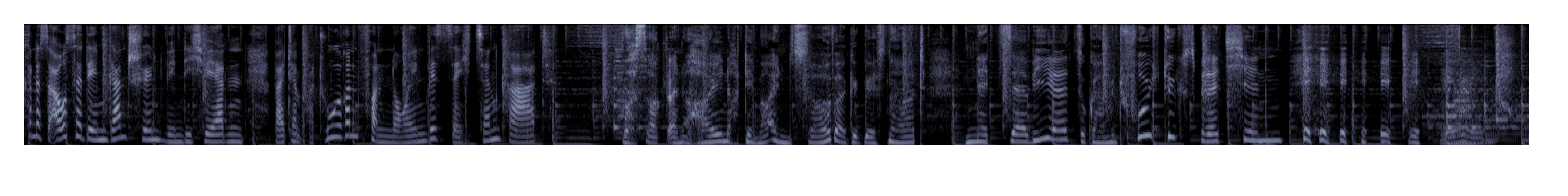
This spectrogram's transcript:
kann es außerdem ganz schön windig werden, bei Temperaturen von 9 bis 16 Grad. Was sagt ein Hai, nachdem er einen Server gegessen hat? Nett serviert, sogar mit Frühstücksbrettchen.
